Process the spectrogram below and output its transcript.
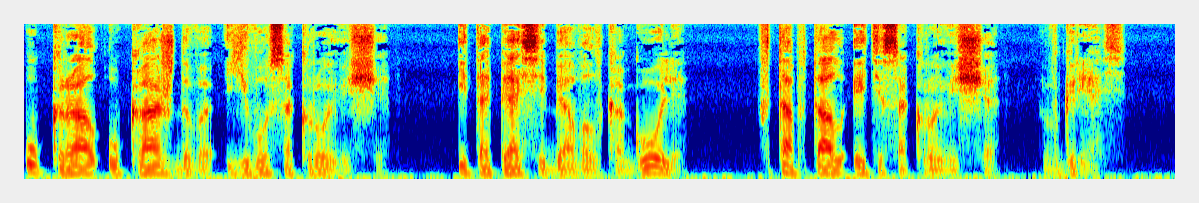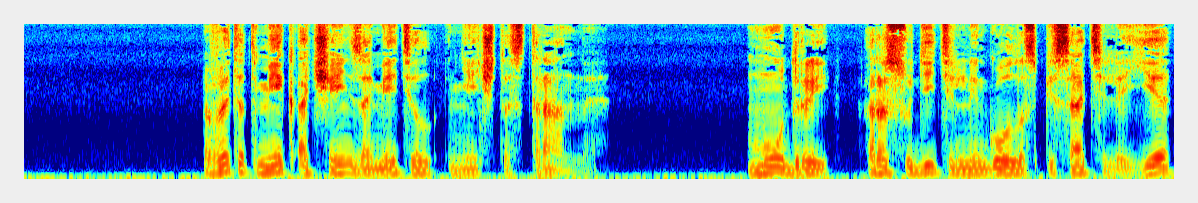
украл у каждого его сокровище и, топя себя в алкоголе, втоптал эти сокровища в грязь. В этот миг Ачень заметил нечто странное. Мудрый рассудительный голос писателя Е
